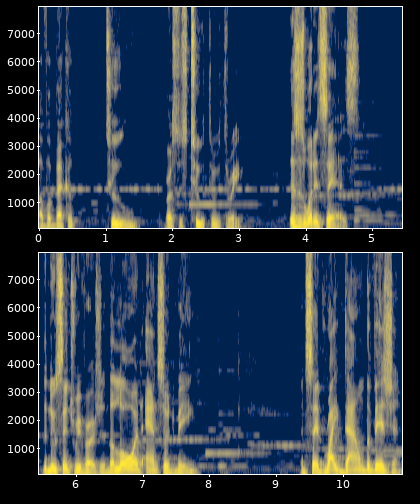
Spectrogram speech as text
of Habakkuk 2, verses 2 through 3. This is what it says the New Century Version. The Lord answered me and said, Write down the vision,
